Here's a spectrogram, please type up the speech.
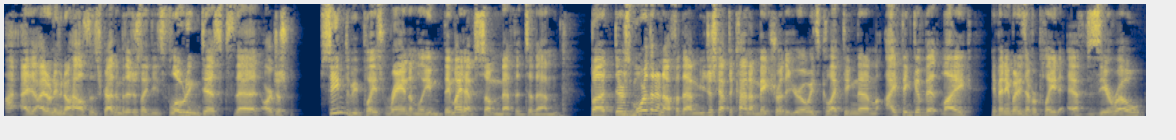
I, I don't even know how else to describe them, but they're just like these floating discs that are just seem to be placed randomly. They might have some method to them, but there's more than enough of them. You just have to kind of make sure that you're always collecting them. I think of it like if anybody's ever played F Zero,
